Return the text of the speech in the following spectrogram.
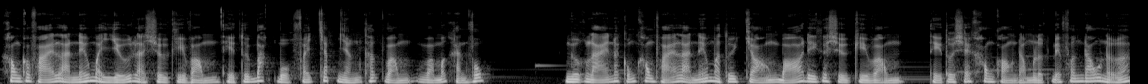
Không có phải là nếu mà giữ lại sự kỳ vọng thì tôi bắt buộc phải chấp nhận thất vọng và mất hạnh phúc. Ngược lại, nó cũng không phải là nếu mà tôi chọn bỏ đi cái sự kỳ vọng thì tôi sẽ không còn động lực để phấn đấu nữa.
